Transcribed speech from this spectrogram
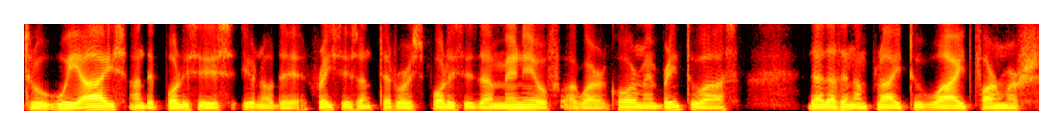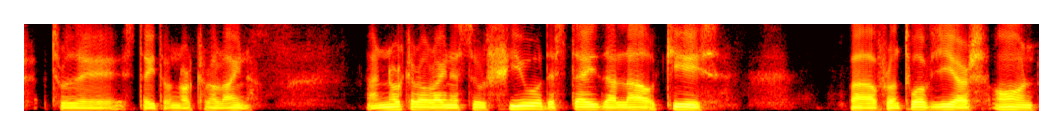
through we eyes and the policies, you know, the racist and terrorist policies that many of our government bring to us, that doesn't apply to white farmers through the state of North Carolina. And North Carolina is still few of the states that allow kids uh, from 12 years on,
